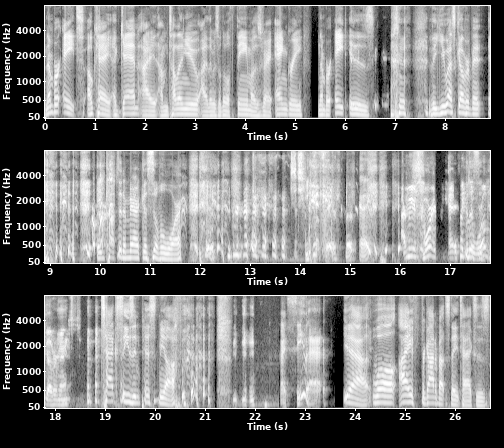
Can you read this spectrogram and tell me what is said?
Number eight. Okay, again, I I'm telling you, I, there was a little theme. I was very angry. Number eight is the U.S. government in Captain America: Civil War. Jesus. Okay. I mean, it's more. It's like Listen. the world government. Tax season pissed me off. I see that. yeah, well, I forgot about state taxes,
